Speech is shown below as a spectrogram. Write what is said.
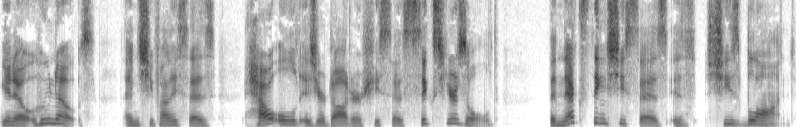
You know, who knows? And she finally says, How old is your daughter? She says, Six years old. The next thing she says is, She's blonde.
